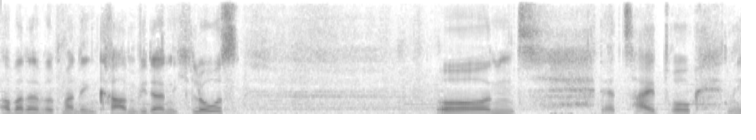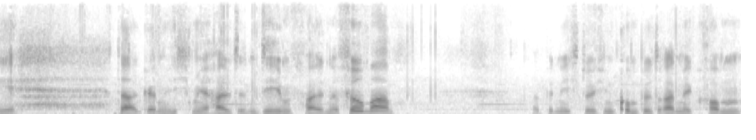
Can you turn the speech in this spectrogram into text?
aber da wird man den Kram wieder nicht los. Und der Zeitdruck, nee, da gönne ich mir halt in dem Fall eine Firma. Da bin ich durch einen Kumpel dran gekommen.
